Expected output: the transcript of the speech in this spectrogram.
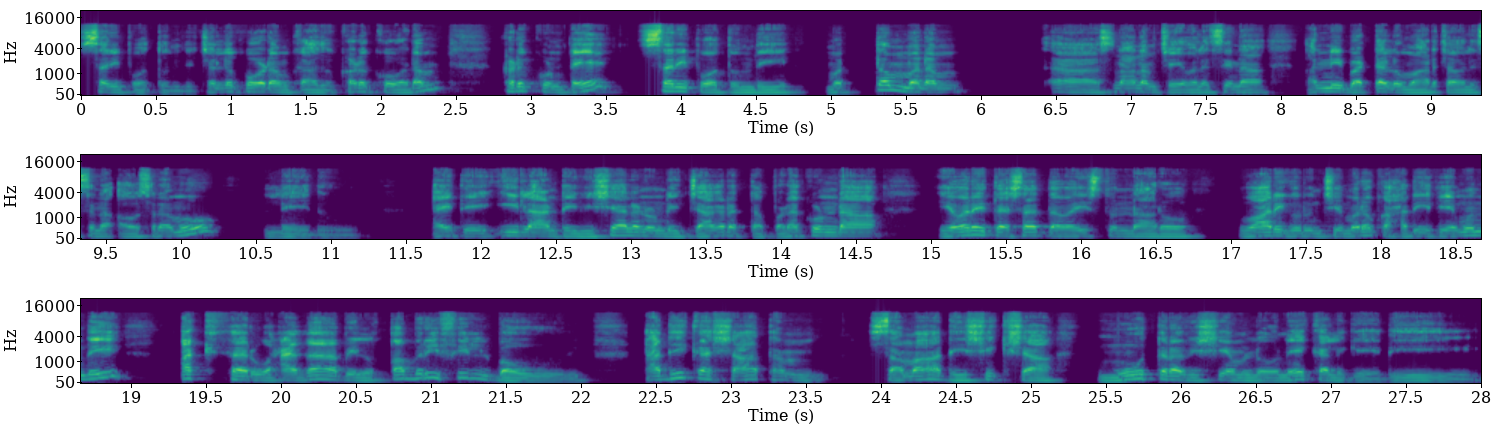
సరిపోతుంది. చల్లుకోవడం కాదు కడుక్కోవడం కడుక్కుంటే సరిపోతుంది. మొత్తం మనం స్నానం చేయవలసిన అన్ని బట్టలు మార్చవలసిన అవసరము లేదు. అయితే ఇలాంటి విషయాల నుండి జాగ్రత్త పడకుండా ఎవరైతే శ్రద్ధ వహిస్తున్నారో వారి గురించి మరొక హదీఫ్ ఏముంది? అక్సరు అదాబిల్ కబ్రి ఫిల్ బౌల్. అధిక శాతం సమాధి శిక్ష మూత్ర విషయంలోనే కలిగేది.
